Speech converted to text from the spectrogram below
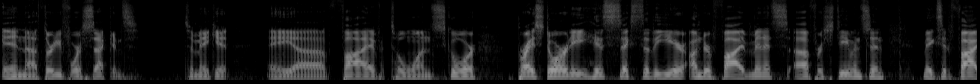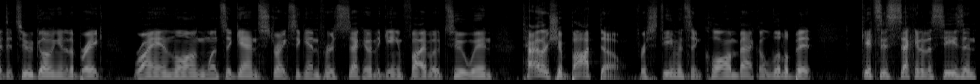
in uh, 34 seconds to make it a uh, five to one score. Bryce Doherty, his sixth of the year, under five minutes uh, for Stevenson, makes it five to two going into the break. Ryan Long once again strikes again for his second of the game 502 win. Tyler Chabot, though, for Stevenson, clawing back a little bit, gets his second of the season.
